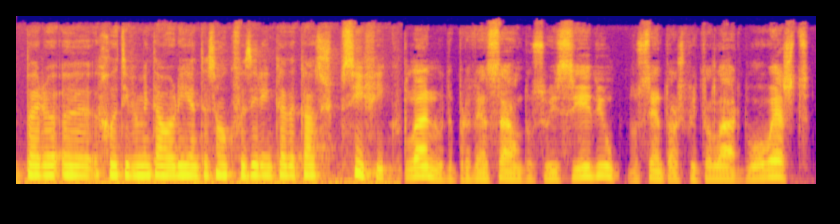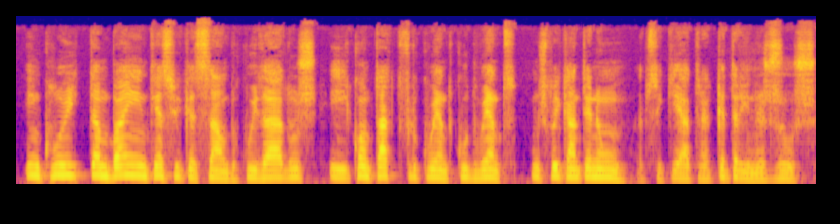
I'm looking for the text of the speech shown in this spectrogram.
para uh, relativamente à orientação que fazer em cada caso específico. O plano de prevenção do suicídio do Centro Hospitalar do Oeste inclui também a intensificação de cuidados e contacto frequente com o doente, como explica a Antena 1, a psiquiatra Catarina Jesus.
